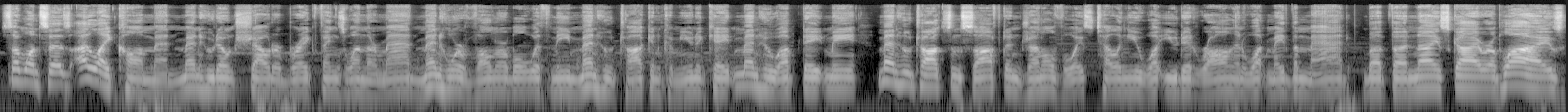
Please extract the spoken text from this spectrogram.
Someone says, I like calm men, men who don't shout or break things when they're mad, men who are vulnerable with me, men who talk and communicate, men who update me, men who talks in soft and gentle voice telling you what you did wrong and what made them mad. But the nice guy replies,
